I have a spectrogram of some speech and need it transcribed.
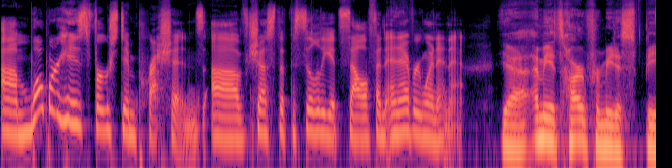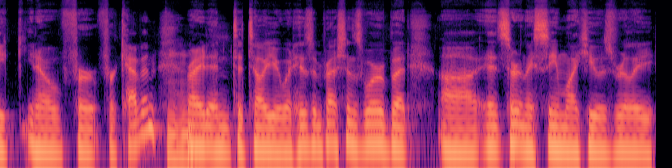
Um, what were his first impressions of just the facility itself and, and everyone in it? Yeah, I mean it's hard for me to speak, you know, for for Kevin, right, and to tell you what his impressions were, but uh, it certainly seemed like he was really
